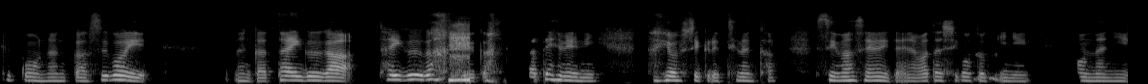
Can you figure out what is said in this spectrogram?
結構なんかすごい、なんか待遇が、待遇が っていうか、丁寧に対応してくれて、なんかすいませんみたいな、私ごときにこんなに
